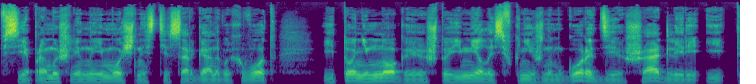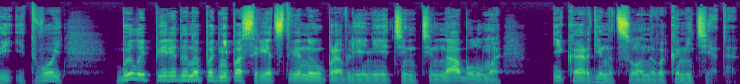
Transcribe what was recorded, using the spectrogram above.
Все промышленные мощности саргановых вод – и то немногое, что имелось в книжном городе, Шадлере и «Ты и твой», было передано под непосредственное управление Тинтинабулума и Координационного комитета.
